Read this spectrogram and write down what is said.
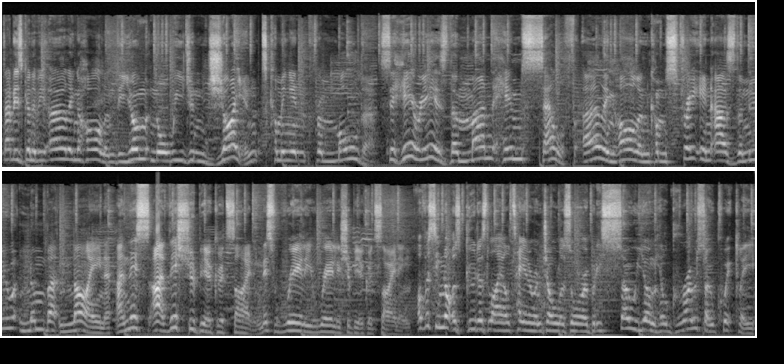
that is going to be Erling Haaland, the young Norwegian giant coming in from Molde. So here he is, the man himself. Erling Haaland comes straight in as the new number 9. And this uh, this should be a good signing. This really, really should be a good signing. Obviously not as good as Lyle Taylor and Joel Azoro, but he's so young, he'll grow so quickly.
